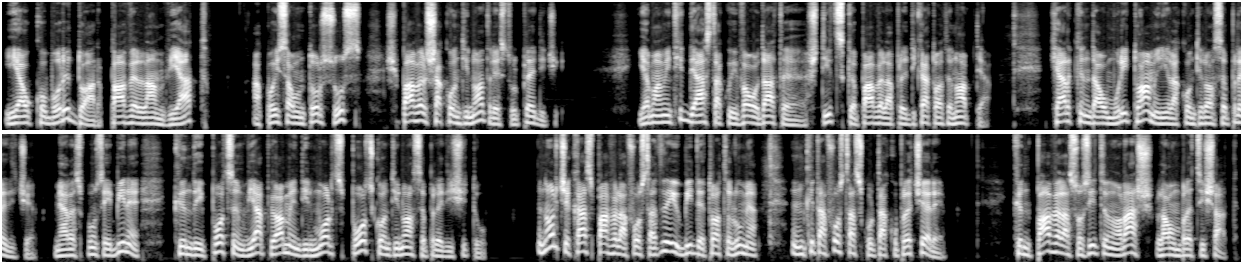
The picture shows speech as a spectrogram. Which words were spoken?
Ei au coborât doar, Pavel l-a înviat, apoi s-au întors sus și Pavel și-a continuat restul predicii. I-am amintit de asta cuiva odată, știți că Pavel a predicat toată noaptea. Chiar când au murit oamenii, el a continuat să predice. Mi-a răspuns, ei bine, când îi poți învia pe oameni din morți, poți continua să predici și tu. În orice caz, Pavel a fost atât de iubit de toată lumea, încât a fost ascultat cu plăcere. Când Pavel a sosit în oraș, l-au îmbrățișat.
